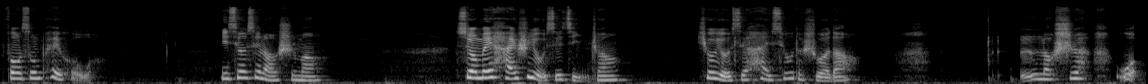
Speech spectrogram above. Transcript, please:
放松配合我。你相信老师吗？小梅还是有些紧张，又有些害羞的说道：“老师，我，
